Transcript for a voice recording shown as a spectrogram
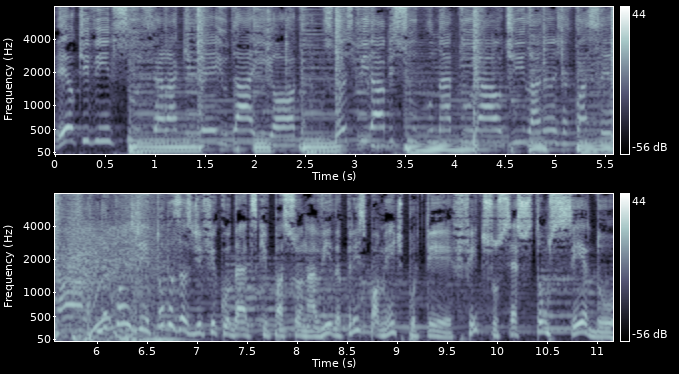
Eu que vim do surf, ela que veio da yoga. Os dois piravam suco natural de laranja com acerola. Depois de todas as dificuldades que passou na vida, principalmente por ter feito sucesso tão cedo,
